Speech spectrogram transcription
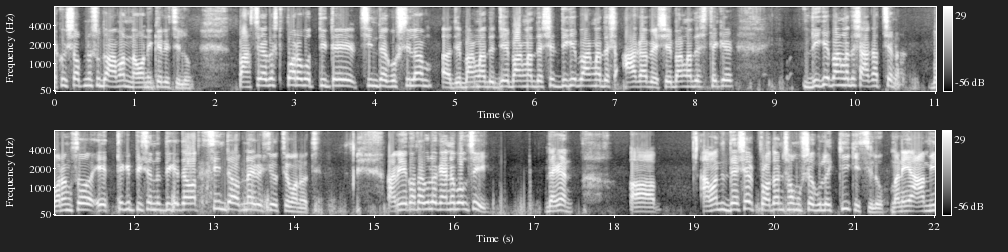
একই স্বপ্ন শুধু আমার না, অনেকেরই ছিল। পাঁচই আগস্ট পরবর্তীতে চিন্তা করছিলাম যে বাংলাদেশ যে বাংলাদেশের দিকে বাংলাদেশ আগাবে, সে বাংলাদেশ থেকে দিকে বাংলাদেশ আগাচ্ছে না। বরঞ্চ এর থেকে পিছনের দিকে যাওয়ার চিন্তা ভাবনাই বেশি হচ্ছে মনে হচ্ছে। আমি এই কথাগুলো কেন বলছি? দেখেন আমাদের দেশের প্রধান সমস্যাগুলো কি কি ছিল? মানে আমি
